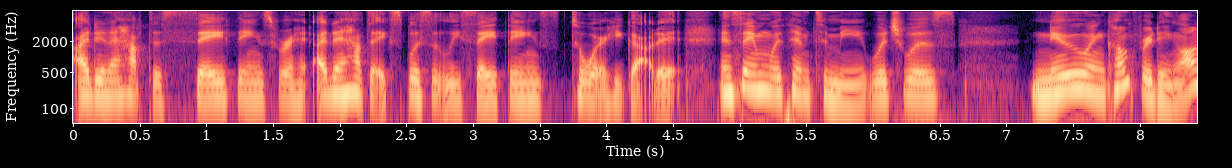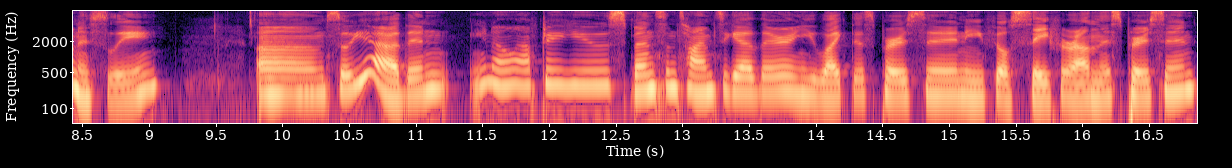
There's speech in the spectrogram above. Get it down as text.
i didn't have to say things for him i didn't have to explicitly say things to where he got it and same with him to me which was new and comforting honestly um so yeah then you know after you spend some time together and you like this person and you feel safe around this person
